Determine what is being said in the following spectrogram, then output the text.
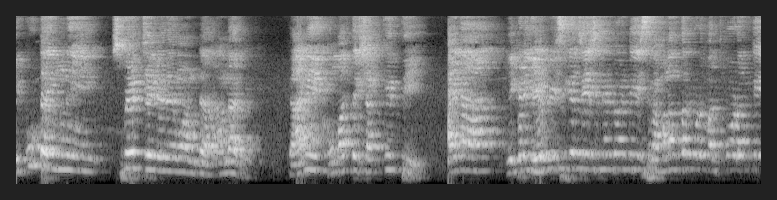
ఎక్కువ టైంని స్పెండ్ చేయలేదేమో అంట అన్నారు. కానీ కుమార్తె షట్కీర్తి ఆయన ఇక్కడ ఏబీసీగా చేసినటువంటి శ్రమలంతా కూడా మర్చిపోవడానికి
